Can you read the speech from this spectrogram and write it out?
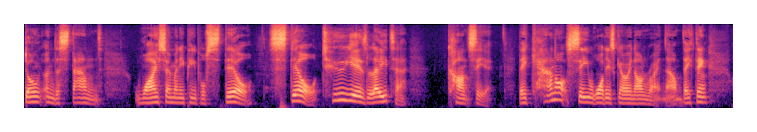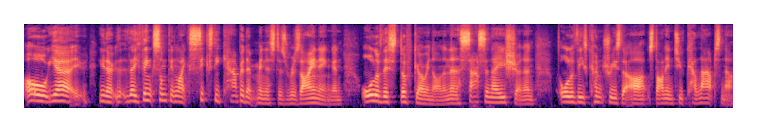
don't understand why so many people still, still, two years later, can't see it. They cannot see what is going on right now. They think, oh, yeah, you know, they think something like 60 cabinet ministers resigning and all of this stuff going on, and then assassination and all of these countries that are starting to collapse now.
